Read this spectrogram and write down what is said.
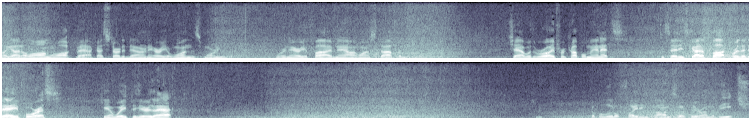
I got a long walk back. I started down in area one this morning. We're in area five now. I want to stop and chat with Roy for a couple minutes. He said he's got a thought for the day for us. Can't wait to hear that. A couple little fighting conchs up here on the beach.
